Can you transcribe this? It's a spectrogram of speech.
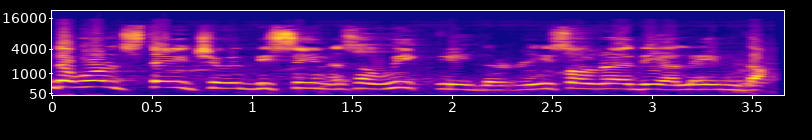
In the world stage, he will be seen as a weak leader. He is already a lame duck.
